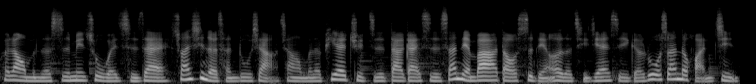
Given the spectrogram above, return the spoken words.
会让我们的私密处维持在酸性的程度下，像我们的 pH 值大概是三点八到四点二的期间，是一个弱酸的环境。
